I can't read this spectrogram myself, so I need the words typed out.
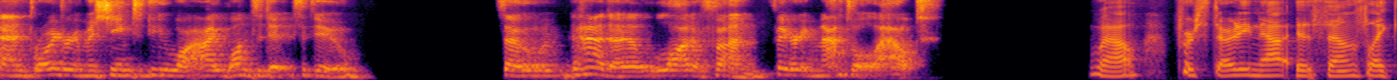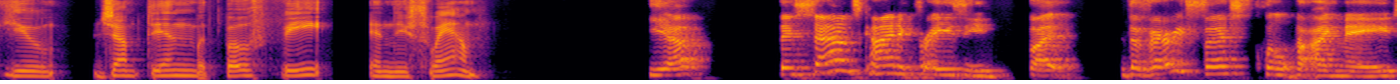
embroidery machine to do what I wanted it to do. So had a lot of fun figuring that all out. Well, for starting out, it sounds like you jumped in with both feet and you swam. Yep. This sounds kind of crazy, but the very first quilt that I made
